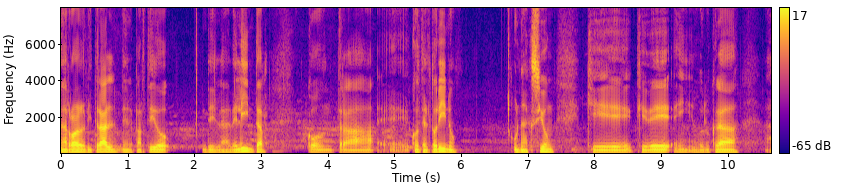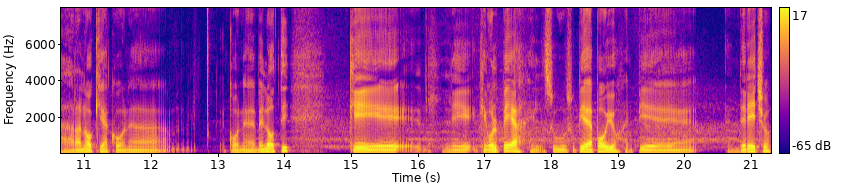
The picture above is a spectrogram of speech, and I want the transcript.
error arbitral en el partido del Inter contra, eh, contra el Torino. Una acción que, que ve involucrada a Ranocchia con, uh, con uh, Velotti que, golpea su, pie de apoyo, el pie derecho,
